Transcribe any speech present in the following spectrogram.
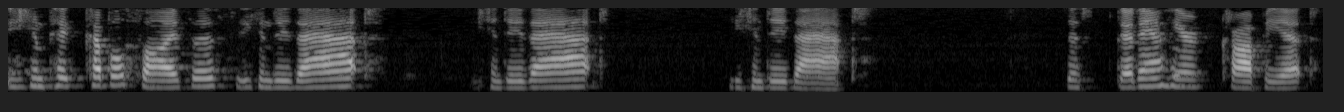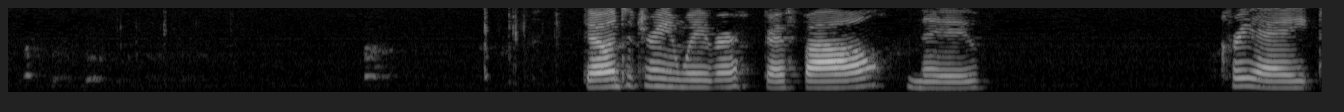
You can pick a couple sizes. You can do that. You can do that you can do that. Just go down here, copy it. Go into Dreamweaver, go File, New, Create.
